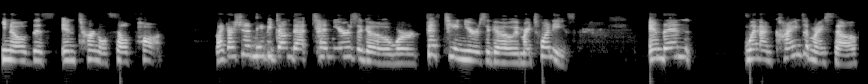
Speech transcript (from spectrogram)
you know, this internal self talk. Like I should have maybe done that 10 years ago or 15 years ago in my 20s. And then when I'm kind to myself,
